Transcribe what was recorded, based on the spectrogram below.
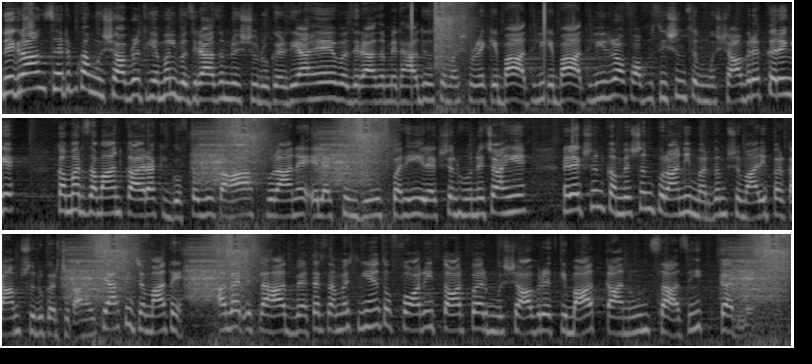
निगरान सेटअप का मुशावरती अमल वजी अजम ने शुरू कर दिया है। वजी अजम इतिहादियों से मशवरे के बाद के बाद लीडर ऑफ़ अपोजिशन से मुशावरत करेंगे। कमर जमान कायरा की गुफ्तु कहा पुराने इलेक्शन रूल्स पर ही इलेक्शन होने चाहिए। इलेक्शन कमीशन पुरानी मरदम शुमारी पर काम शुरू कर चुका है। सियासी जमातें अगर असलाहत बेहतर समझती हैं तो फौरी तौर पर मुशावरत के बाद कानून साजी कर लें।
